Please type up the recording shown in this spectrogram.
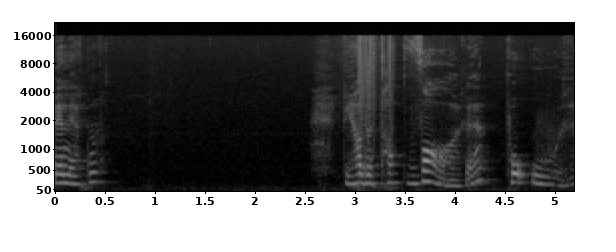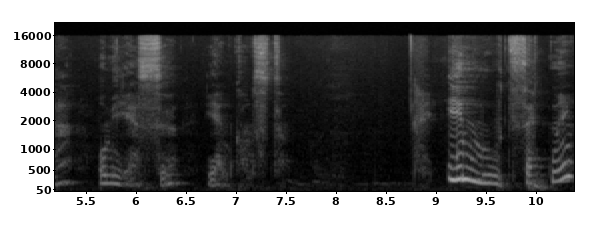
menigheten? De hadde tatt vare på ordet om Jesu gjenkomst. I motsetning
